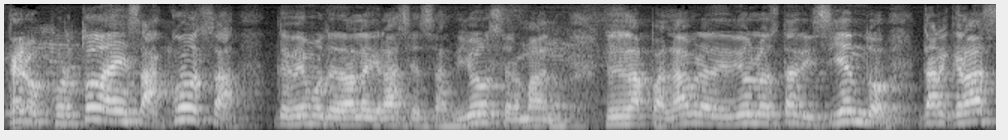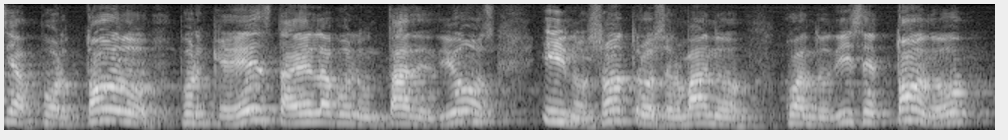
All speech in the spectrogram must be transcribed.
Pero por todas esas cosas debemos de darle gracias a Dios, hermano. La palabra de Dios lo está diciendo, dar gracias por todo, porque esta es la voluntad de Dios. Y nosotros, hermano, cuando dice todo,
